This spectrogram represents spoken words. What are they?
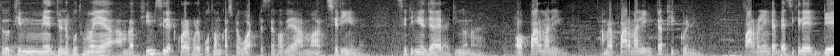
তো থিমের জন্য প্রথমেই আমরা থিম সিলেক্ট করার পরে প্রথম কাজটা ওয়ার্ডপ্রেসে হবে আমার সেটিংয়ে যায় সেটিংয়ে যায় রাইটিংও না। ও পারমালিঙ্ক আমরা পারমালিঙ্কটা ঠিক করে নিব। পারমালিঙ্কটা বেসিক্যালি ডে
